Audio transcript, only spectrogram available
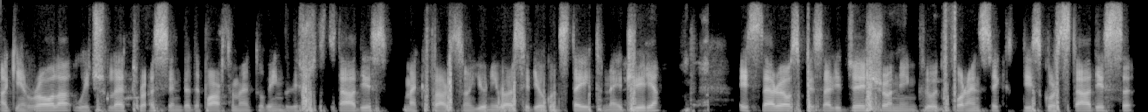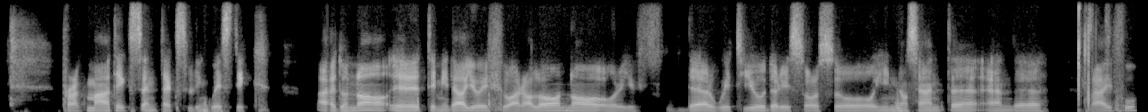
Akinrola, which lectures in the Department of English Studies, McPherson University, Ogun State, Nigeria. Its area of specialization include forensic discourse studies, pragmatics, and text linguistic. I don't know, uh, Temidayo, if you are alone or, if there with you there is also Innocent and uh, Raifu,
